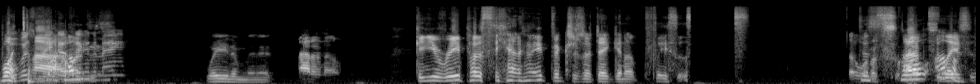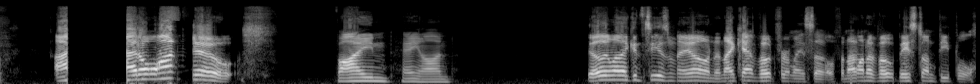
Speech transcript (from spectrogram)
What What? was Uh, Mega anime? Wait a minute. I don't know. Can you repost the anime? Pictures are taking up places. I wanna Just scroll up. lazy. I, I don't want to. Fine, hang on. The only one I can see is my own, and I can't vote for myself, and I want to vote based on people.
